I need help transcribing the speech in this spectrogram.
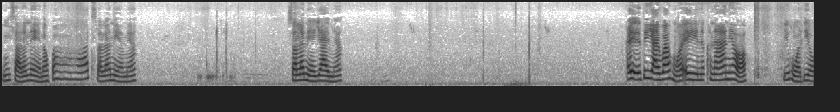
นนี้สาระแหน่เนาป้าดสาระแหน่ไหมสาระแหน่ใหญ่ไหมไอ้ที่ยายว่าหัวไอ้นักคณะเนี่ยหรอ ที่หัวเดียว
